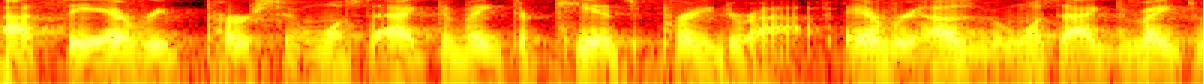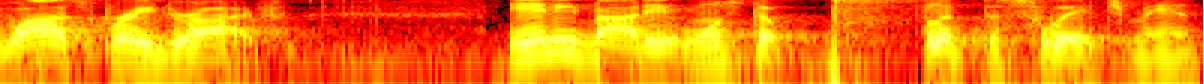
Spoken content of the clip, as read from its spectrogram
I see every person wants to activate their kids' prey drive. Every husband wants to activate the wife's prey drive. Anybody that wants to flip the switch, man,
